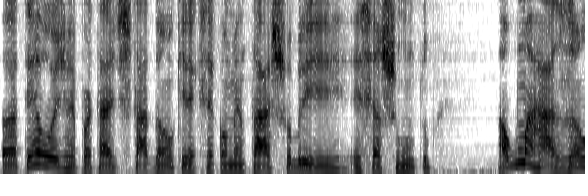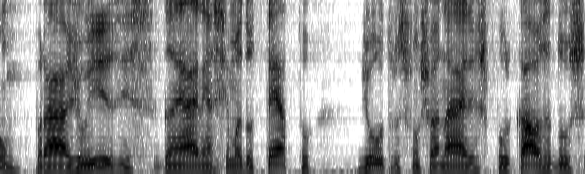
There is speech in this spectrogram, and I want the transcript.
até hoje a reportagem de Estadão, queria que você comentasse sobre esse assunto. Alguma razão para juízes ganharem acima do teto de outros funcionários por causa dos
